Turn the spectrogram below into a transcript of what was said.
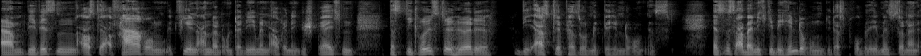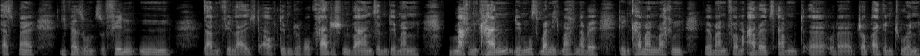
wir wissen aus der Erfahrung mit vielen anderen Unternehmen, auch in den Gesprächen, dass die größte Hürde die erste Person mit Behinderung ist. Es ist aber nicht die Behinderung, die das Problem ist, sondern erstmal die Person zu finden, dann vielleicht auch den bürokratischen Wahnsinn, den man machen kann, den muss man nicht machen, aber den kann man machen, wenn man vom Arbeitsamt äh, oder Jobagenturen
